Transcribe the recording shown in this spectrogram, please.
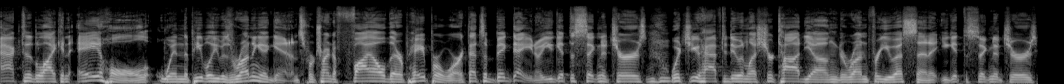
acted like an a-hole when the people he was running against were trying to file their paperwork. That's a big day. You know, you get the signatures, mm-hmm. which you have to do unless you're Todd Young to run for U.S. Senate. You get the signatures,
